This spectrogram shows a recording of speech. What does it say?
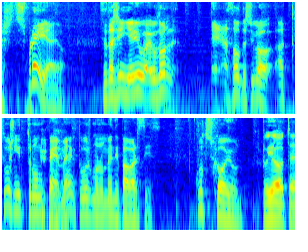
është shprehja ajo. Se tashi njeriu e kupton e thotë shiko, a këtu është një trung peme, këtu është monumenti i pavarësisë. Ku të shkoj unë? Po jo, te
